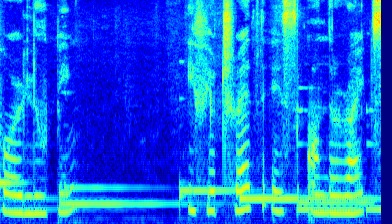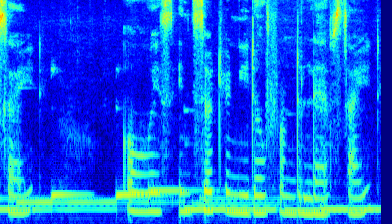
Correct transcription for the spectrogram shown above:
For looping if your thread is on the right side always insert your needle from the left side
